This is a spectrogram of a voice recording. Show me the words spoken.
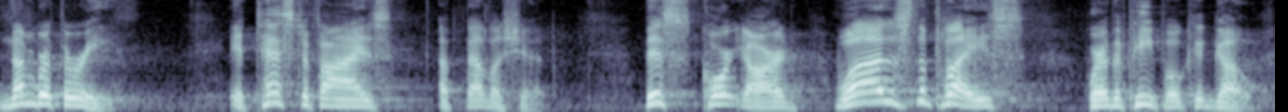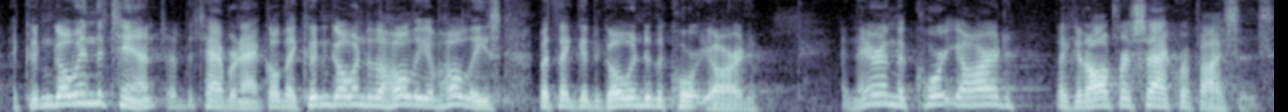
Number three, it testifies of fellowship. This courtyard was the place where the people could go. They couldn't go in the tent of the tabernacle, they couldn't go into the Holy of Holies, but they could go into the courtyard. And there in the courtyard, they could offer sacrifices.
